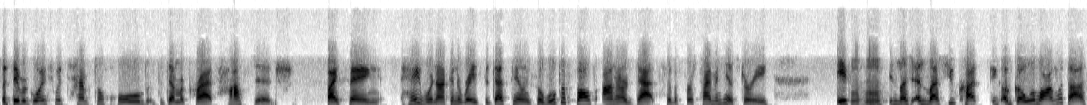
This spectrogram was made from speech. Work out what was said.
but they were going to attempt to hold the Democrats hostage by saying, "Hey, we're not going to raise the debt ceiling, so we'll default on our debts for the first time in history." If Mhm. unless unless you cut uh, go along with us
